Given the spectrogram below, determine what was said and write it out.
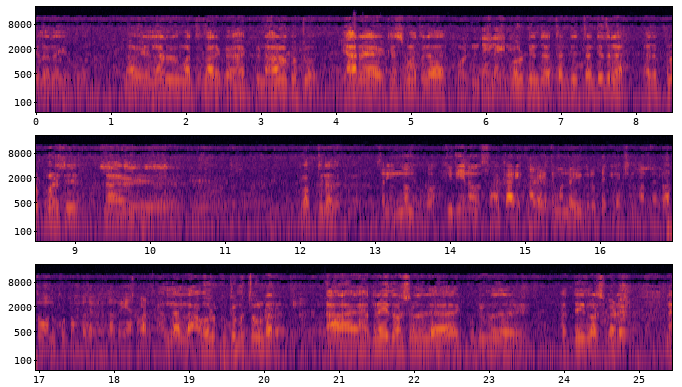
ಚಿಲ್ಲರ್ ಆಗಿತ್ತು. ನಾವು ಎಲ್ಲರೂ ಮತದಾರಕ್ಕೆ ಹಕ್ಕು ನಾನು ಕೊಟ್ಟು ಯಾರ ಅಕಸ್ಮಾತ್ ಕೋರ್ಟ್ನಿಂದ ತಂದಿ ತಂದಿದ್ರೆ ಅದು ಪ್ರೂಫ್ ಮಾಡಿಸಿ ನಾ ಒಪ್ತೀನಿ ಅದಕ್ಕೆ. ಸರ್ ಇನ್ನೊಂದು. ಇದೇನು ಸಹಕಾರಿ ಆಡಳಿತ ಮಂಡಳಿ ವಿರುದ್ಧ ಇಲೆಕ್ಷನ್ ಮಾಡ್ತಾ ಇದ್ರು ಅಥವಾ ಒಂದು ಕುಟುಂಬದ ವಿರುದ್ಧ ಅಂದ್ರೆ ಅಲ್ಲ ಅಲ್ಲ ಅವರು ಕುಟುಂಬ ತಗೊಂಡಾರ. ನಾ ಹದಿನೈದು ವರ್ಷದೊಳಗೆ ಕುಟುಂಬದ ಹದಿನೈದು ವರ್ಷ ಬೇಡ. ನಾ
